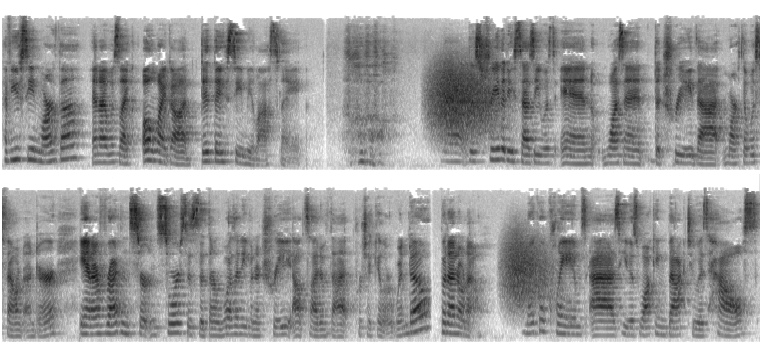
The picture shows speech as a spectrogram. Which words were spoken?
have you seen Martha? And I was like, oh my god, did they see me last night? Now, this tree that he says he was in wasn't the tree that Martha was found under. And I've read in certain sources that there wasn't even a tree outside of that particular window, but I don't know. Michael claims as he was walking back to his house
